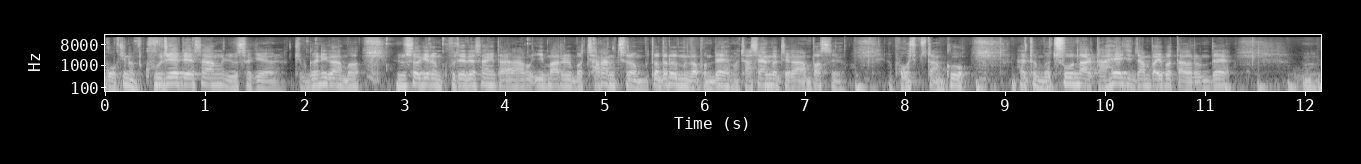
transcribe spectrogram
곡지는 구제 대상 윤석열. 김건희가 뭐 윤석열은 구제 대상이다 하고 이 말을 뭐 자랑처럼 떠들었는가 본데 뭐 자세한 건 제가 안 봤어요. 보고 싶지도 않고 하여튼 뭐 추운 날 다 헤어진 잠바 입었다 그러는데 어,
